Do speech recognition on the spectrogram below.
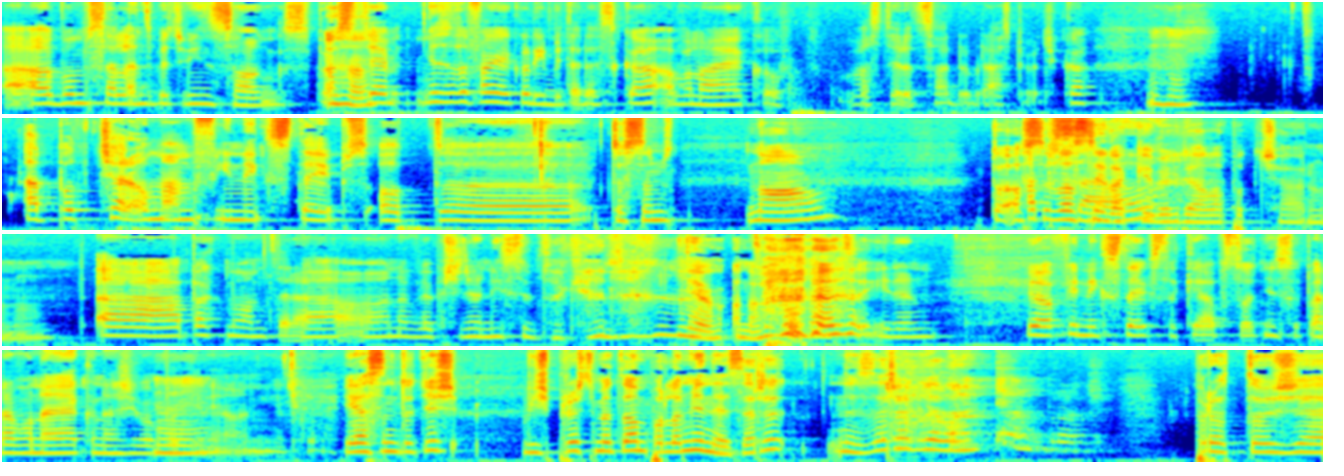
album Silence Between Songs. Prostě mně se to fakt jako líbí ta deska a ona je jako vlastně docela dobrá zpěvačka. Mhm. A pod čarou mám Phoenix Tapes od... Uh, To jsem, no, to asi vlastně taky bych dala pod čáru, no. a pak mám teda uh, nově přidaný Subtoken. Jo, ano. Jo, Phoenix Tapes taky je absolutně super a ona je jako naživo Hmm. geniální. Jako. Já jsem totiž, víš, proč jsme to tam podle mě nezařa- nezařadili? Protože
